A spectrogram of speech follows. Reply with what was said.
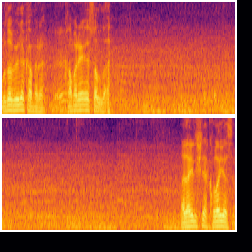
Bu da böyle kamera. Kameraya el salla. Hadi hayırlı işler. Kolay gelsin.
